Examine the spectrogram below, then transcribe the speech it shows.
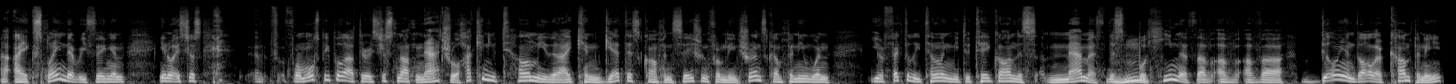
I I explained everything. And, you know, it's just, for most people out there, it's just not natural. How can you tell me that I can get this compensation from the insurance company when you're effectively telling me to take on this mammoth, this Mm-hmm. behemoth of, of, of a billion dollar company?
